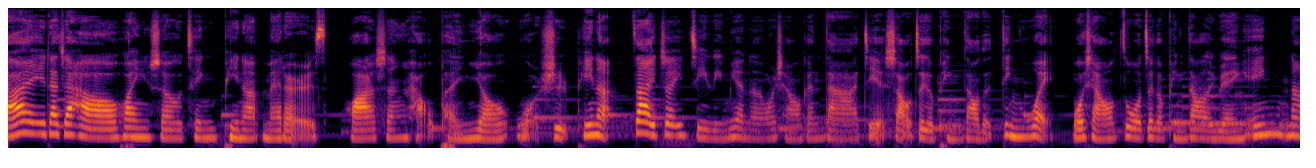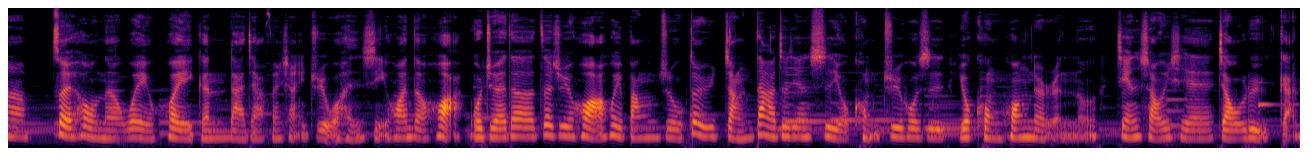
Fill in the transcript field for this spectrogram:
嗨，大家好，欢迎收听 Peanut Matters 花生好朋友，我是 Peanut。在这一集里面呢，我想要跟大家介绍这个频道的定位，我想要做这个频道的原因。那最后呢，我也会跟大家分享一句我很喜欢的话，我觉得这句话会帮助对于长大这件事有恐惧或是有恐慌的人呢，减少一些焦虑感。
